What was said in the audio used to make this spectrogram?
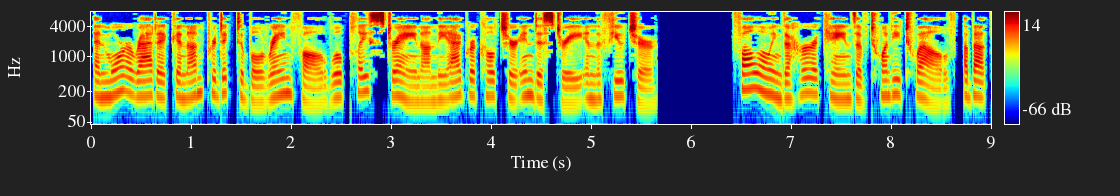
and more erratic and unpredictable rainfall will place strain on the agriculture industry in the future. Following the hurricanes of 2012, about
